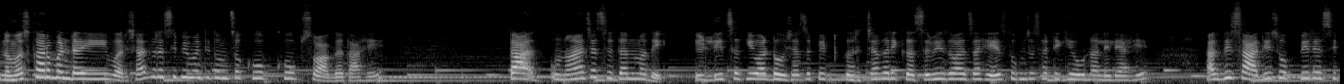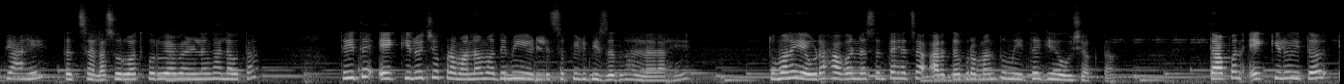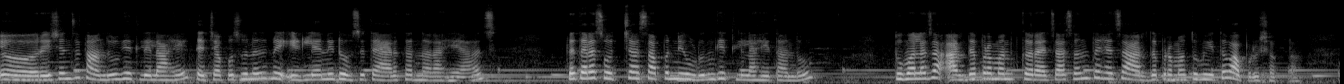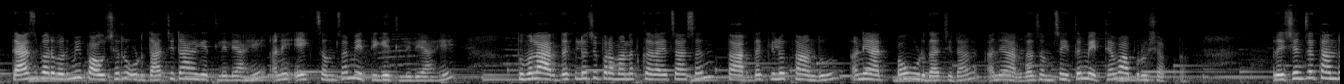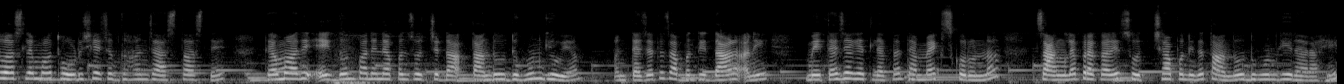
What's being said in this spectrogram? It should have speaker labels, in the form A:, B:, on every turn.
A: नमस्कार मंडळी. वर्षाच रेसिपीमध्ये तुमचं खूप खूप स्वागत आहे. ताज उन्हाळ्याच्या सीझनमध्ये इडलीचं किंवा डोशाचं पीठ घरच्या घरी कसं भिजवायचं हेच तुमच्यासाठी घेऊन आलेले आहे. अगदी साधी सोपी रेसिपी आहे. तर चला सुरुवात करूया वेळ न घालवता. तर इथे एक किलोच्या प्रमाणामध्ये मी इडलीचं पीठ भिजत घालणार आहे. तुम्हाला एवढं हवं नसेल तर ह्याचं अर्ध प्रमाण तुम्ही इथे घेऊ शकता. तर आपण एक किलो इथं रेशनचा तांदूळ घेतलेला आहे. त्याच्यापासूनच मी इडली आणि डोसे तयार करणार आहे आज. तर त्याला स्वच्छ असं आपण निवडून घेतलेला आहे तांदूळ. तुम्हाला जर अर्ध्या प्रमाणात करायचा असेल तर ह्याचं अर्ध प्रमाण तुम्ही इथं वापरू शकता. त्याचबरोबर मी पावशर उडदाची डाळ घेतलेली आहे आणि एक चमचा मेथी घेतलेली आहे. तुम्हाला अर्धा किलोच्या प्रमाणात करायचं असेल तर अर्धा किलो तांदूळ आणि आठ पाव उडदाची डाळ आणि अर्धा चमचा इथं मेथ्या वापरू शकता. रेशनचा तांदूळ असल्यामुळे थोडीशी याच्यात घाण जास्त असते. त्यामुळे आधी एक दोन पाण्याने आपण स्वच्छ डा तांदूळ धुवून घेऊया. आणि त्याच्यातच आपण ती डाळ आणि मेथ्या ज्या घेतल्यात ना त्या मॅक्स करून ना चांगल्या प्रकारे स्वच्छ आपण इथं तांदूळ धुवून घेणार आहे.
